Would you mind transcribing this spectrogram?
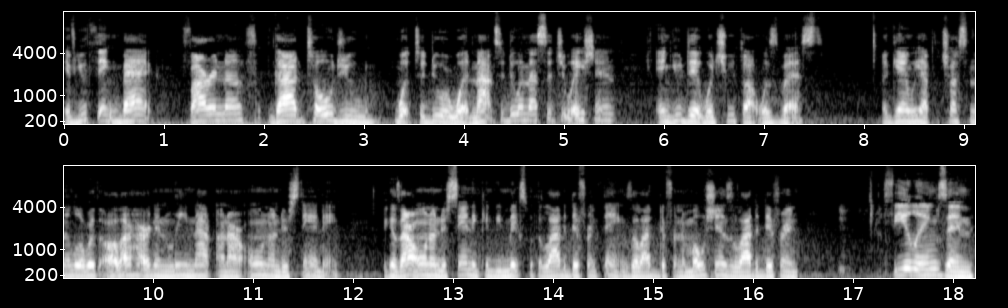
If you think back far enough, God told you what to do or what not to do in that situation, and you did what you thought was best. Again, we have to trust in the Lord with all our heart and lean not on our own understanding. Because our own understanding can be mixed with a lot of different things, a lot of different emotions, a lot of different feelings and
